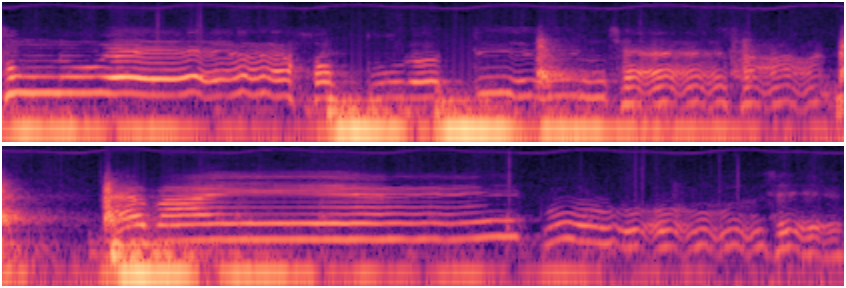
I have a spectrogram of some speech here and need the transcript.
하루 풍루에 혹불었던 재산 해바이 군세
